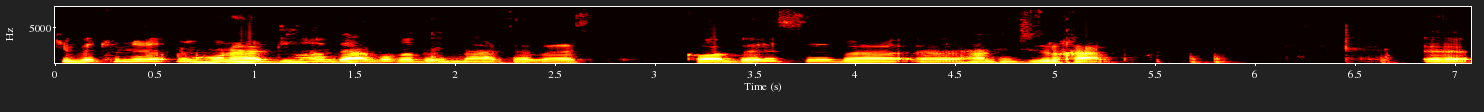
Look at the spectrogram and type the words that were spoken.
که بتونه اون هنرجو هم در واقع به این مرتبه از کار برسه و همچین چیزی رو خلق بکنه.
